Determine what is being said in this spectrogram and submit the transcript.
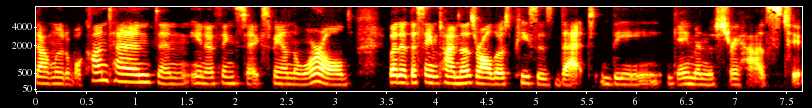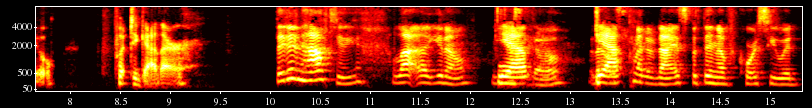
downloadable content and you know things to expand the world but at the same time those are all those pieces that the game industry has to put together They didn't have to, uh, you know, years Yeah. ago. That Yeah. was kind of nice. But then, of course, you would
